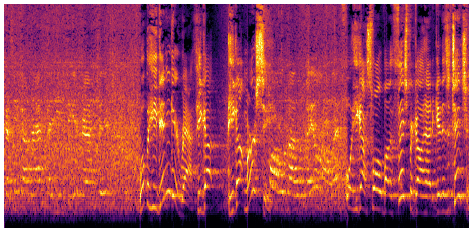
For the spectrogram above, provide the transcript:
Because he got wrath, they need to get wrath too. Well, but he didn't get wrath. He got he got mercy. Swallowed by the whale and all that. Well, he got swallowed by the fish, but God had to get his attention.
